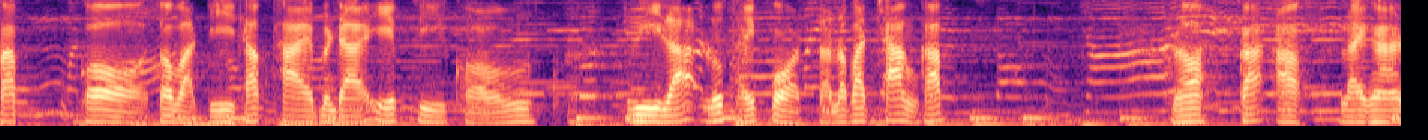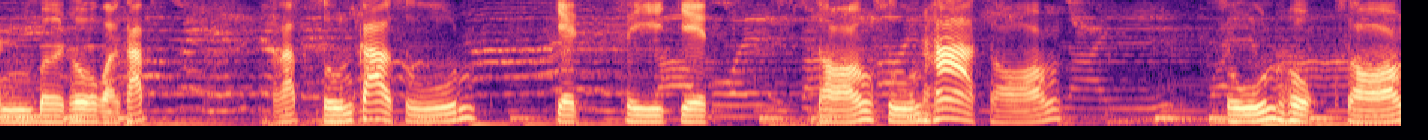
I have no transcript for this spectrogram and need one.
ครับ ก็สวัสดีทักทายบรรดา FC ของวีระรถไถฟอร์ดสารพัดช่างครับเนาะก็เอารายงานเบอร์โทรก่อนครับนะครับ 090 747 2052 062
